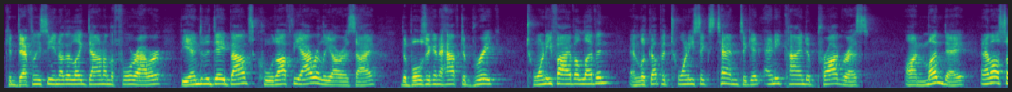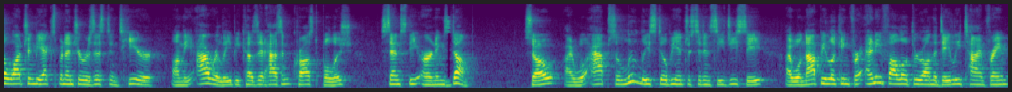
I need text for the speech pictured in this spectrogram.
Can definitely see another leg down on the four hour. The end of the day bounce cooled off the hourly RSI. The bulls are going to have to break 25.11 and look up at 26.10 to get any kind of progress on Monday. And I'm also watching the exponential resistance here on the hourly because it hasn't crossed bullish since the earnings dump. So I will absolutely still be interested in CGC. I will not be looking for any follow through on the daily time frame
